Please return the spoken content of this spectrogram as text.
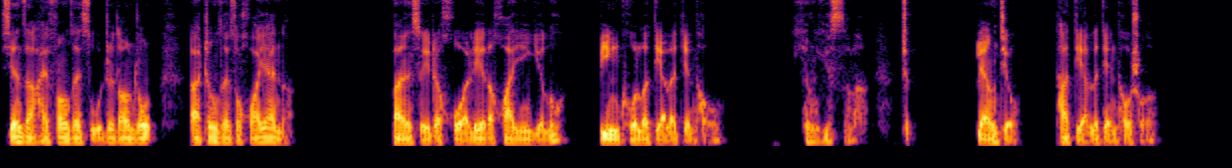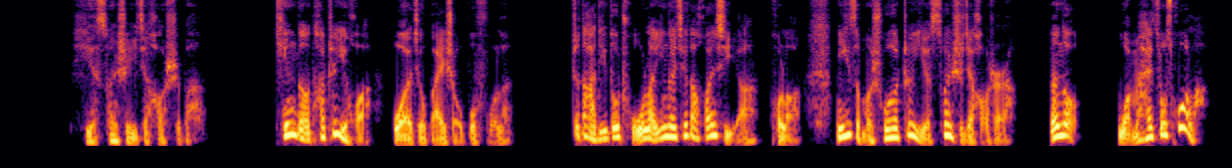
现在还放在组织当中啊，正在做化验呢。伴随着火烈的话音一落，冰骷髅点了点头。鹰鱼死了，这良久，他点了点头说：“也算是一件好事吧。”听到他这话，我就摆手不服了。这大敌都除了，应该皆大欢喜啊！骷髅，你怎么说这也算是件好事啊？难道我们还做错了？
